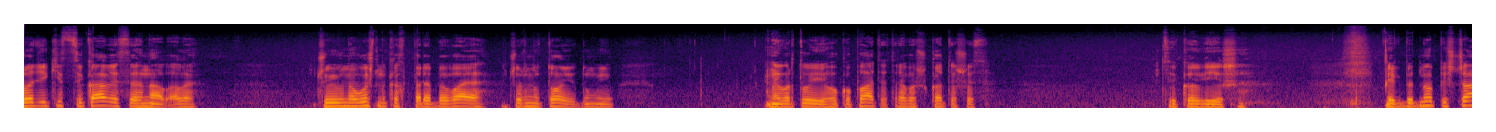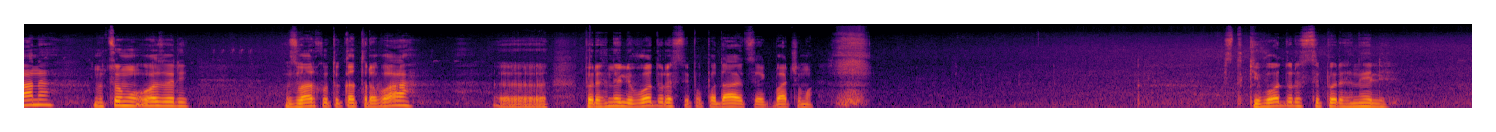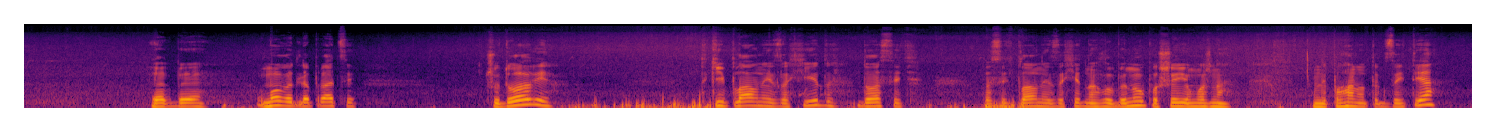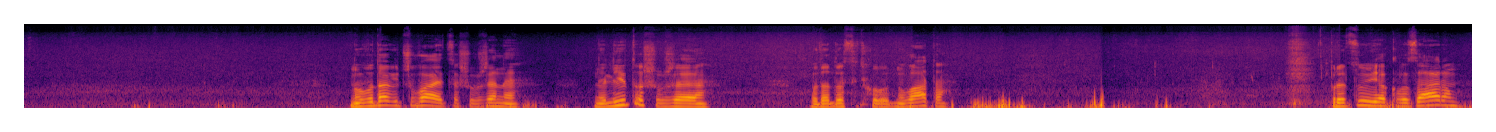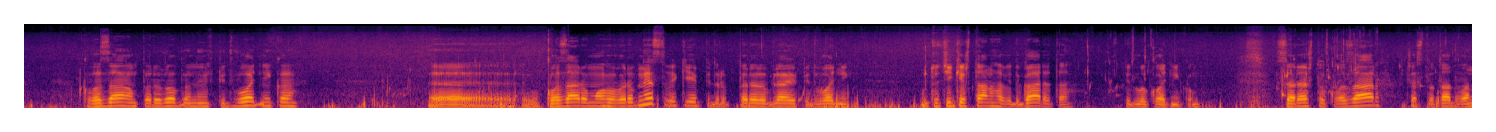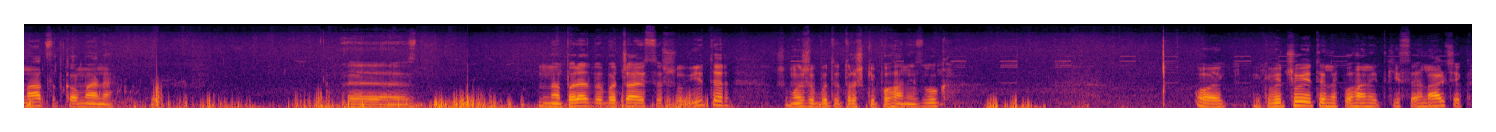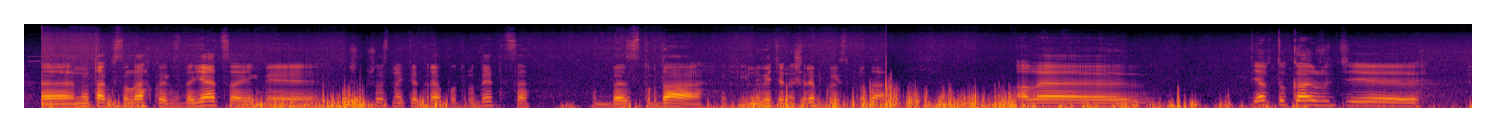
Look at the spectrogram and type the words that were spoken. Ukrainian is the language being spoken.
Вроді якийсь цікавий сигнал, але чую в навушниках перебиває чорнотою. Думаю, не вартує його копати, треба шукати щось цікавіше. Якби дно піщане на цьому озері, зверху така трава, е, перегнилі водорості попадаються, як бачимо. Такі водорості перегнилі. Якби умови для праці чудові. Такий плавний захід, досить, досить плавний захід на глибину, по шию можна непогано так зайти. Ну, вода відчувається, що вже не, не літо, що вже вода досить холоднувата. Працюю я квазаром, квазаром переробленим в підводника. Е, Квазару мого виробництва, який я переробляю в підводник. Ну, то тільки штанга від Гарета з підлокотником. Все решту квазар, частота 12 в мене. Е, наперед вибачаюся, що вітер, що може бути трошки поганий звук. Ой, як ви чуєте, непоганий такий сигнальчик. Е, не так все легко, як здається, якби, щоб щось знайти, треба потрудитися. Без труда і не витягнеш рибку із пруда. Але, як то кажуть, е,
